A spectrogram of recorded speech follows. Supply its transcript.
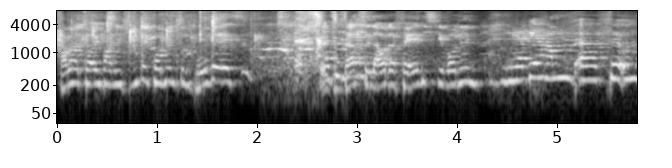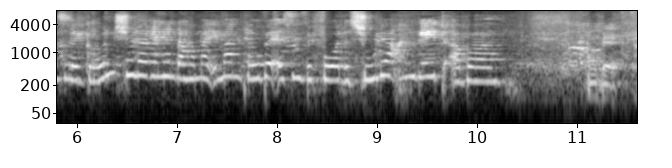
Kann man zu euch mal in die Schule kommen zum Probeessen? Also Jetzt hast du wir- lauter Fans gewonnen. Ja, wir haben äh, für unsere Grundschülerinnen, da haben wir immer ein Probeessen, bevor das Schuljahr angeht, aber Okay.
